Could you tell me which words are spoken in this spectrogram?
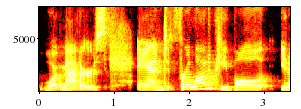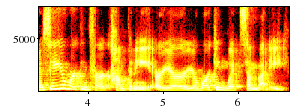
what matters. And for a lot of people, you know, say you're working for a company or you're you're working with somebody,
